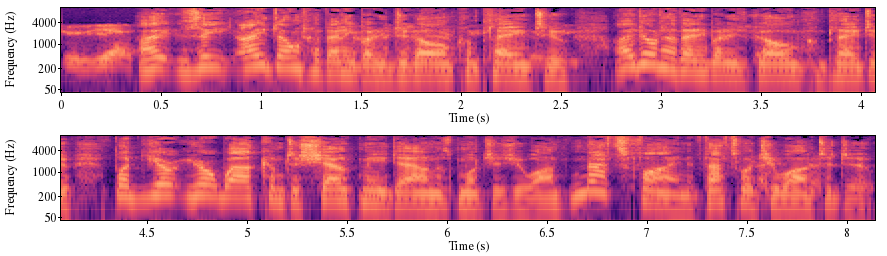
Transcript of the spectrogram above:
Yes. I see. I don't have anybody to go and complain to. I don't have anybody to go and complain to. But you're you're welcome to shout me down as much as you want, and that's fine if that's what you want to do.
